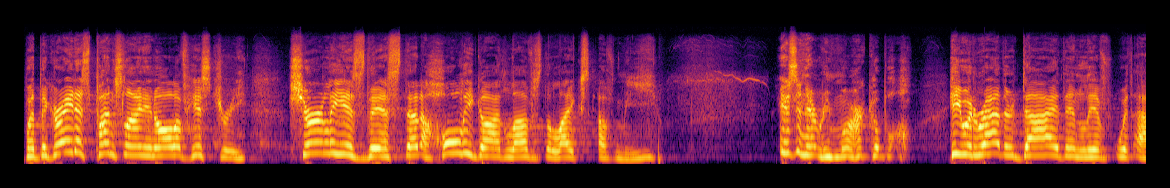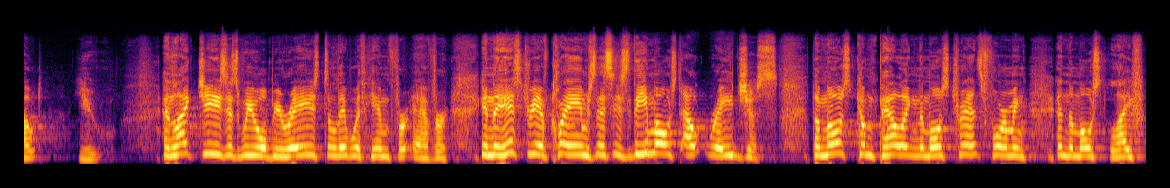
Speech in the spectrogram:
but the greatest punchline in all of history surely is this that a holy God loves the likes of me. Isn't it remarkable? He would rather die than live without you. And like Jesus, we will be raised to live with him forever. In the history of claims, this is the most outrageous, the most compelling, the most transforming, and the most life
